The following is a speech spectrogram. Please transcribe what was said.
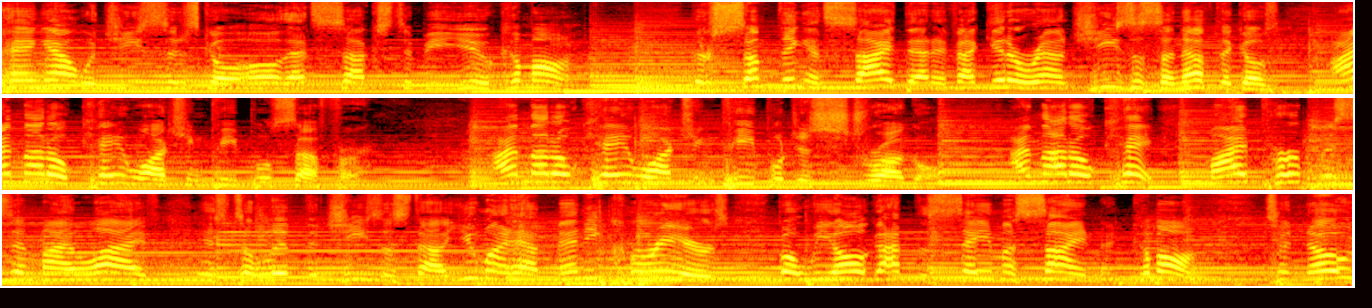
Hang out with Jesus go, oh, that sucks to be you? Come on. There's something inside that if I get around Jesus enough that goes, I'm not okay watching people suffer. I'm not okay watching people just struggle. I'm not okay. My purpose in my life is to live the Jesus style. You might have many careers, but we all got the same assignment. Come on. To know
